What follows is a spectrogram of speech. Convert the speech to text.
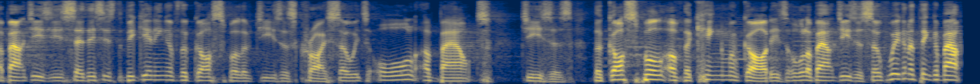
about Jesus, he said, This is the beginning of the gospel of Jesus Christ. So it's all about Jesus. The gospel of the kingdom of God is all about Jesus. So if we're going to think about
